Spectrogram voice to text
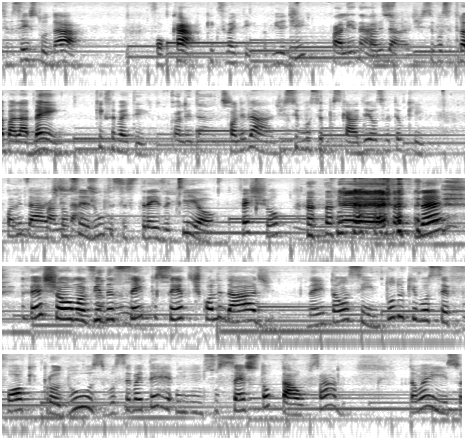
Se você estudar, focar, o que, que você vai ter? Uma vida de Qualidade. qualidade. Se você trabalhar bem, o que, que você vai ter? Qualidade. Qualidade. E se você buscar a Deus, você vai ter o quê? Qualidade. Então, você Qualidade. junta esses três aqui, ó, fechou. É. né? Fechou uma vida 100% de qualidade. Né? Então, assim, tudo que você foca e produz, você vai ter um sucesso total, sabe? Então é isso.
